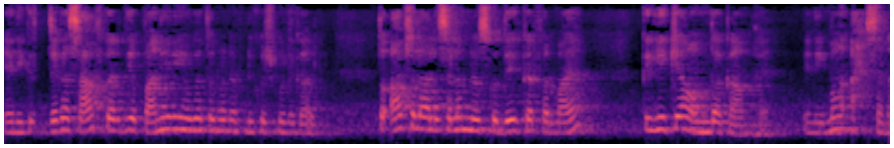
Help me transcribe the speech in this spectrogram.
یعنی کہ جگہ صاف کر دیا پانی نہیں ہوگا تو انہوں نے اپنی خوشبو نکال۔ تو آپ صلی اللہ علیہ وسلم نے اس کو دیکھ کر فرمایا کہ یہ کیا عمدہ کام ہے؟ یعنی ماں احسن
